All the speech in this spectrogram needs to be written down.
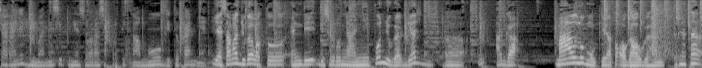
caranya gimana sih punya suara seperti kamu gitu kan ya Ya sama juga waktu Andy disuruh nyanyi pun juga dia eh, agak malu mungkin atau ogah-ogahan. Ternyata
